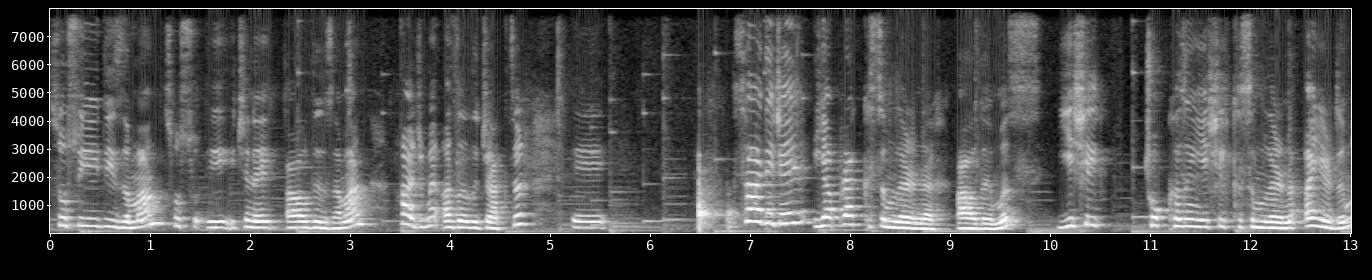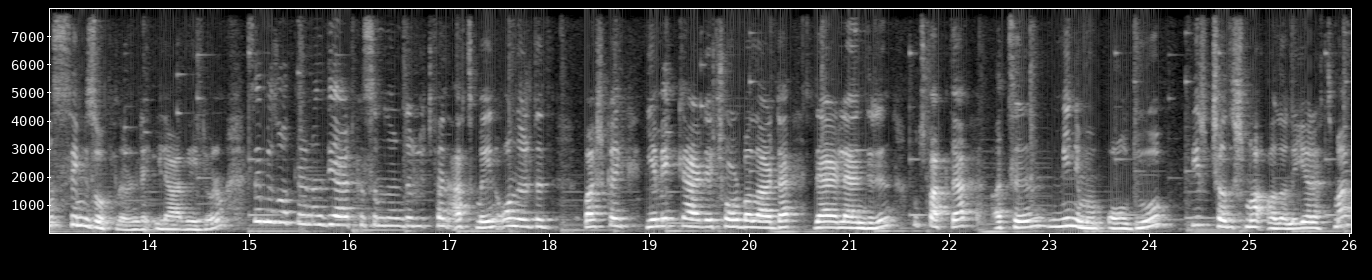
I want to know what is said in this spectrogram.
sosu yediği zaman, sosu e, içine aldığı zaman hacmi azalacaktır. E, sadece yaprak kısımlarını aldığımız, yeşil çok kalın yeşil kısımlarını ayırdığımız semizotlarını da ilave ediyorum. Semizotlarının diğer kısımlarını da lütfen atmayın. Onları da başka yemeklerde, çorbalarda değerlendirin. Mutfakta atığın minimum olduğu bir çalışma alanı yaratmak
